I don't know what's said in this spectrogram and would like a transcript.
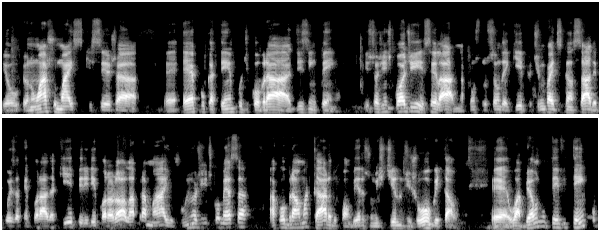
Eu, eu não acho mais que seja é, época, tempo de cobrar desempenho. Isso a gente pode, sei lá, na construção da equipe, o time vai descansar depois da temporada aqui, piriri, pororó, lá para maio, junho, a gente começa a cobrar uma cara do Palmeiras, um estilo de jogo e tal. É, o Abel não teve tempo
